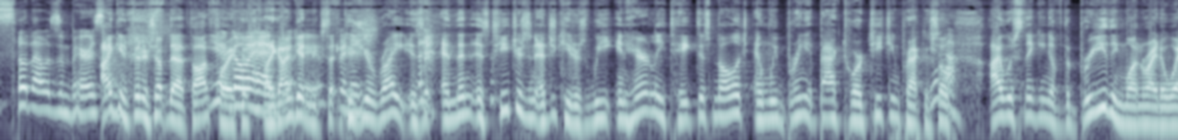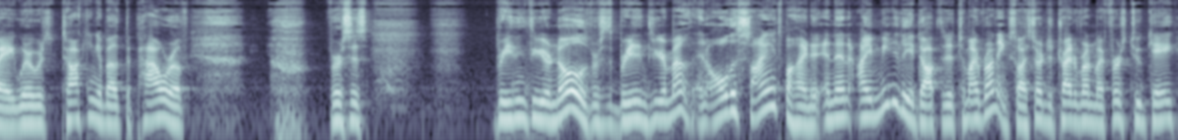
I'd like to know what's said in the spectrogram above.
so that was embarrassing. I can finish up that thought Yeah, for you. go ahead. Like I'm getting excited because you're right. Is it? And then as teachers and educators, we inherently take this knowledge and we bring it back to our teaching practice. Yeah. So I was thinking of the breathing one right away, where it was talking about the power of versus breathing through your nose versus breathing through your mouth and all the science behind it. And then I immediately adopted it to my running. So I started to try to run my first 2K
